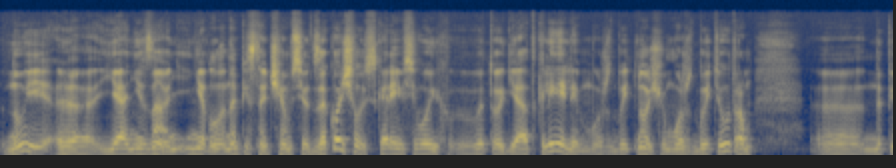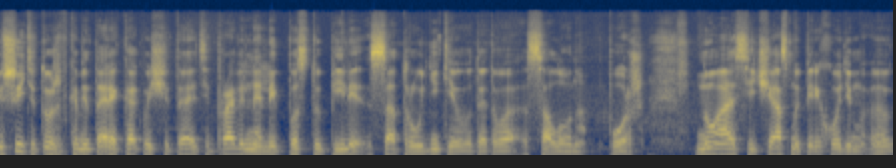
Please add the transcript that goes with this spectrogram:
Ну и э, я не знаю, не было написано, чем все это закончилось. Скорее всего, их в итоге отклеили, может быть ночью, может быть утром. Э, напишите тоже в комментариях, как вы считаете, правильно ли поступили сотрудники вот этого салона Porsche. Ну а сейчас мы переходим э,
